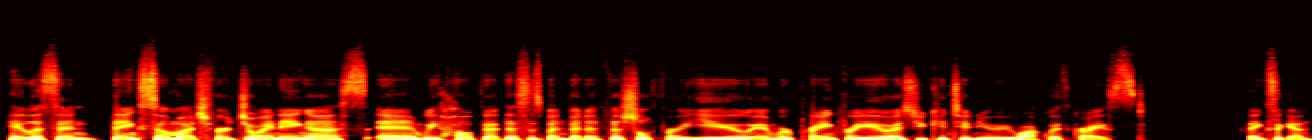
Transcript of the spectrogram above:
Hey, listen, thanks so much for joining us. And we hope that this has been beneficial for you. And we're praying for you as you continue your walk with Christ. Thanks again.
